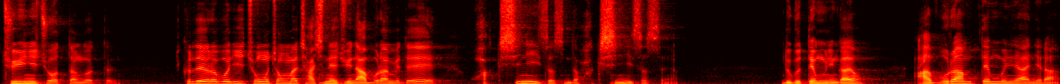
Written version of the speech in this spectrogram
주인이 주었던 것들. 그런데 여러분 이 종은 정말 자신의 주인 아브라함에 대해 확신이 있었습니다. 확신이 있었어요. 누구 때문인가요? 아브라함 때문이 아니라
